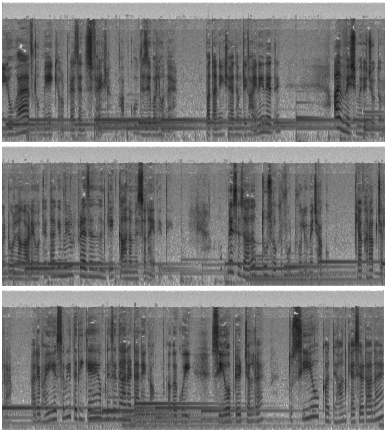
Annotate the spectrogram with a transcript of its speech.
You have to make your presence felt आपको विजिबल होना है। पता नहीं, शायद हम दिखाई नहीं देते। आई विश मेरे जूतों में डोल नगाड़े होते ताकि मेरी प्रेजेंस उनके कानों में सुनाई देती। अपने से ज़्यादा दूसरों के पोर्टफोलियो में झाँको। क्या खराब चल रहा है? अरे भाई, ये सभी तरीके हैं अपने से ध्यान हटाने का। अगर कोई सीईओ अपडेट चल रहा है तो सीईओ का ध्यान कैसे हटाना है?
